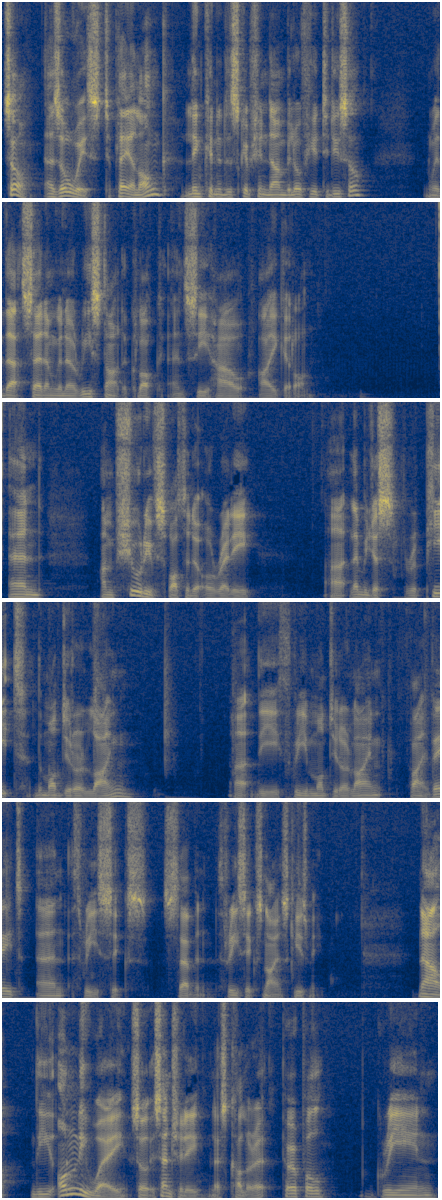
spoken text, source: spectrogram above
So, as always, to play along, link in the description down below for you to do so. And with that said, I'm going to restart the clock and see how I get on. And I'm sure you've spotted it already. Uh, let me just repeat the modular line, uh, the three modular line, 5, 8 and 3, 6, 7, 3, 6, 9, excuse me. Now, the only way, so essentially, let's color it, purple, green,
